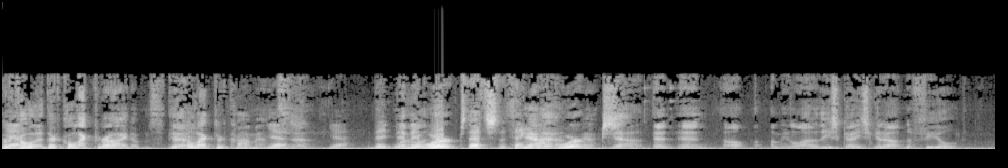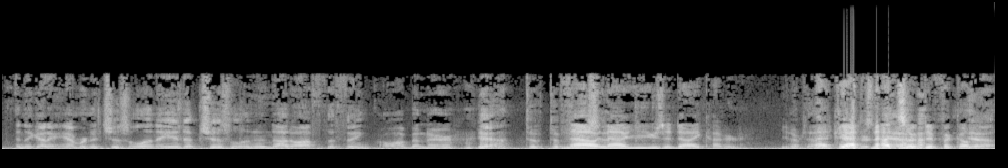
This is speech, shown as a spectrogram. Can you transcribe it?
Yeah. coll- they're collector items. They're Yeah. collector comments. Yes. Yeah. Yeah. That, Well, and it works. That's the thing. Yeah, it works. Yeah, and and uh, I mean, a lot of these guys get out in the field and they got a hammer and a chisel, and they end up chiseling a nut off the thing. Oh, I've been there. Yeah, to to fix Now, it. now you use a die cutter. You don't. die yeah, cutter. it's not Yeah. so difficult. Yeah.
